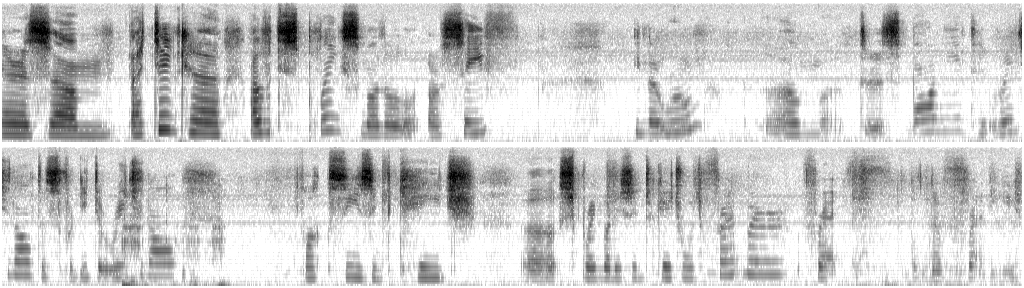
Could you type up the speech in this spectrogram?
There's um I think uh, all of this Blinks model are safe in a room. Um there's Bonnie the original, there's Freddy the original, Foxy's in the cage, uh Spring Buddy's in the cage with Fredbear, Fred the Freddy.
